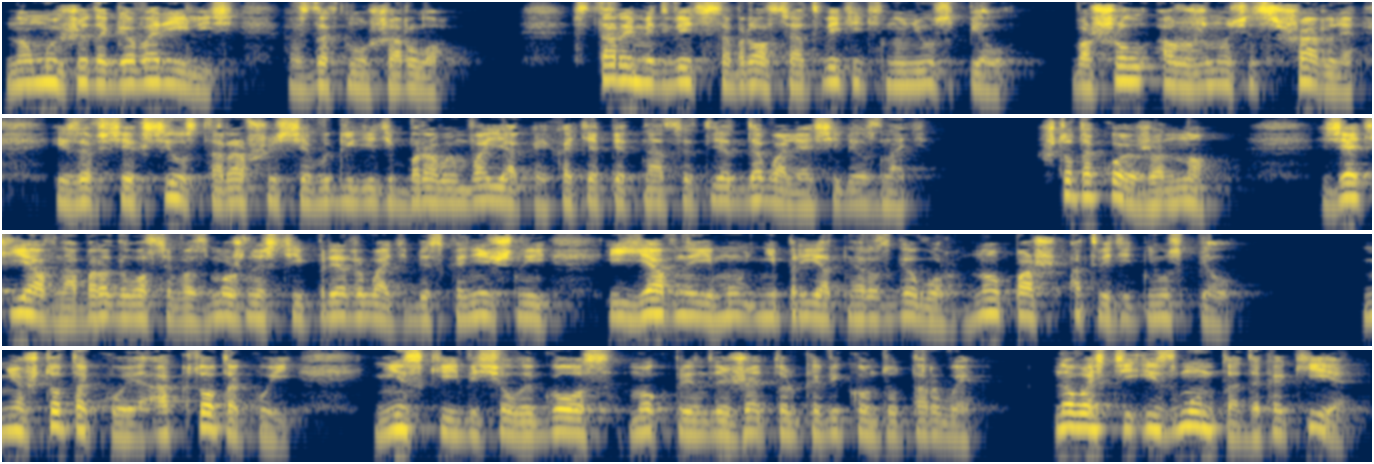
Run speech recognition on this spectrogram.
Но мы же договорились, вздохнул Шарло. Старый медведь собрался ответить, но не успел. Вошел оруженосец Шарля, изо всех сил старавшийся выглядеть бравым воякой, хотя пятнадцать лет давали о себе знать. Что такое Жанно? Зять явно обрадовался возможности прервать бесконечный и явно ему неприятный разговор, но Паш ответить не успел. Не что такое, а кто такой? Низкий веселый голос мог принадлежать только Виконту Торве. Новости из Мунта, да какие?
